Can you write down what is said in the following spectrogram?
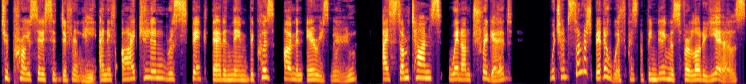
to process it differently. And if I can respect that in them because I'm an Aries moon, I sometimes when I'm triggered, which I'm so much better with because I've been doing this for a lot of years.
